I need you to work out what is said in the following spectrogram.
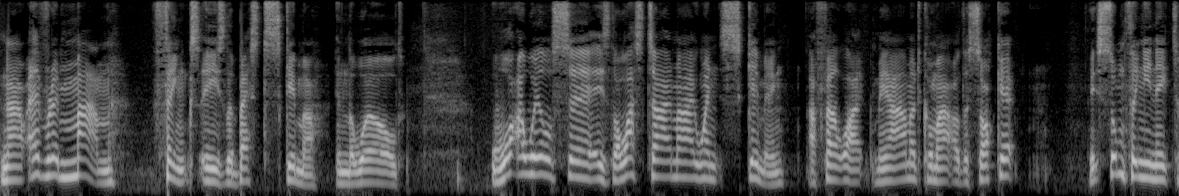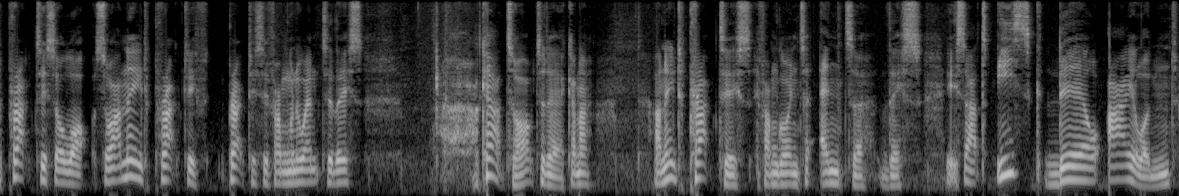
Now every man thinks he's the best skimmer in the world. What I will say is the last time I went skimming I felt like my arm had come out of the socket. It's something you need to practice a lot so I need practice, practice if I'm going to empty this. I can't talk today can I? I need to practice if I'm going to enter this. It's at Eskdale Island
